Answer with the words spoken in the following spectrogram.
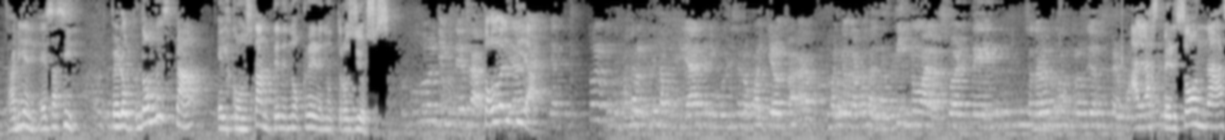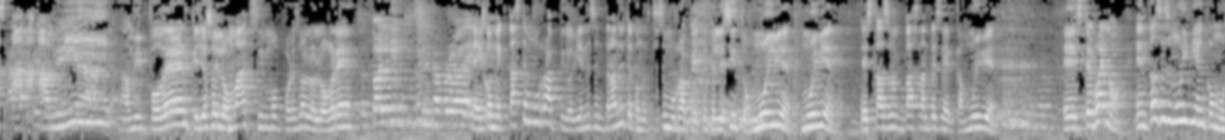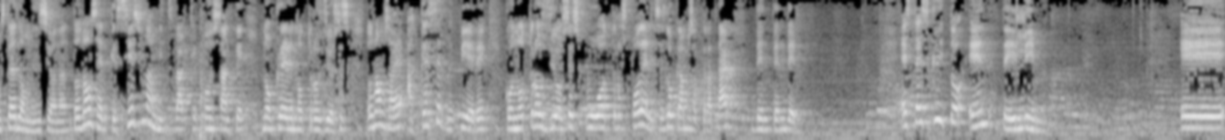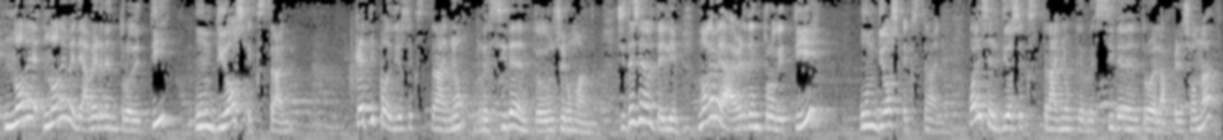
Está bien, es así. Pero ¿dónde está el constante de no creer en otros dioses? Todo el Todo día. todo lo que te pasa tienes la posibilidad de atribuírselo a cualquier otra, a cualquier otra cosa, al destino, a la suerte, o sea, otros dioses, pero A las personas, a, a mí, a mi poder, que yo soy lo máximo, por eso lo logré. o sea, todo el tiempo en esa prueba de Te conectaste muy rápido, vienes entrando y te conectaste muy rápido. Te felicito. Muy bien, muy bien. Estás bastante cerca, muy bien. Este, bueno, entonces muy bien como ustedes lo mencionan. Entonces vamos a ver que si es una mitzvah que constante no creer en otros dioses, entonces vamos a ver a qué se refiere con otros dioses u otros poderes. Es lo que vamos a tratar de entender. Está escrito en Teilim. Eh, no, de- no debe de haber dentro de ti un Dios extraño. ¿Qué tipo de Dios extraño reside dentro de un ser humano? Si está diciendo el Teilim, no debe de haber dentro de ti un Dios extraño. ¿Cuál es el Dios extraño que reside dentro de la persona?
